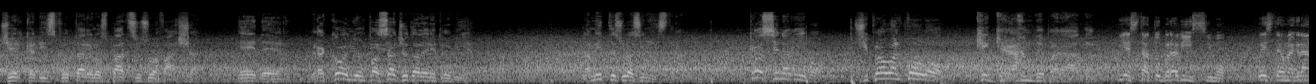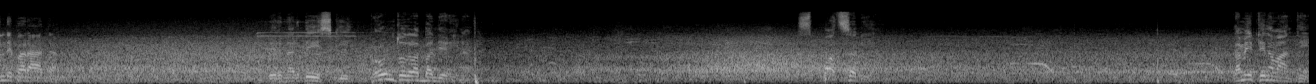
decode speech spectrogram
cerca di sfruttare lo spazio sulla fascia. Eder raccoglie un passaggio dalle retrovie. La mette sulla sinistra. Cross in arrivo. Ci prova al volo. Che grande parata. Qui è stato bravissimo. Questa è una grande parata. Bernardeschi pronto dalla bandierina. Spazza via. La mette in avanti.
